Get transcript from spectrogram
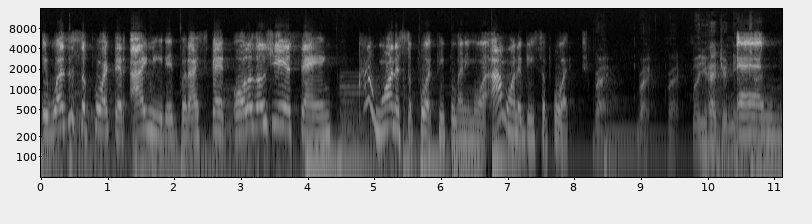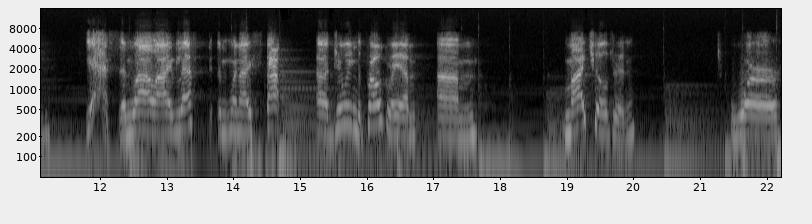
it was a support that I needed, but I spent all of those years saying, I don't want to support people anymore. I want to be supported. Right, right, right. Well, you had your needs. And yes, and while I left when I stopped uh, doing the program, um, my children were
